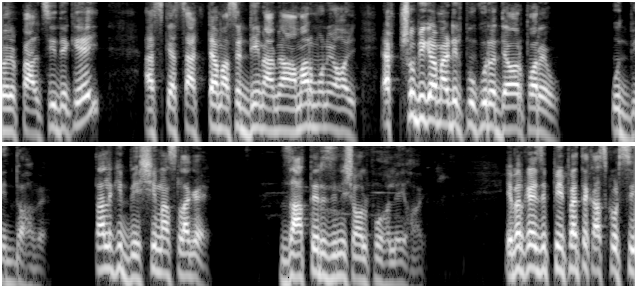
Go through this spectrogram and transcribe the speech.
ধরে পালছি দেখেই আজকে চারটা মাছের ডিম আমি, আমার মনে হয় একশো বিঘা মাটির পুকুরে দেওয়ার পরেও উদ্বৃদ্ধ হবে। তাহলে কি বেশি মাছ লাগে? জাতের জিনিস অল্প হলেই হয়। এবার এই যে পেঁপাতে কাজ করছি।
